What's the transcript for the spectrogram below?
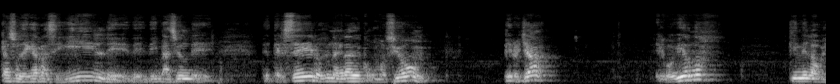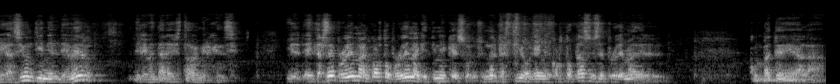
Casos de guerra civil, de, invasión de, terceros, de una grave conmoción. Pero ya el gobierno tiene la obligación, tiene el deber de levantar el estado de emergencia. Y el, tercer problema, el cuarto problema que tiene que solucionar Castillo en el corto plazo es el problema del combate a la,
